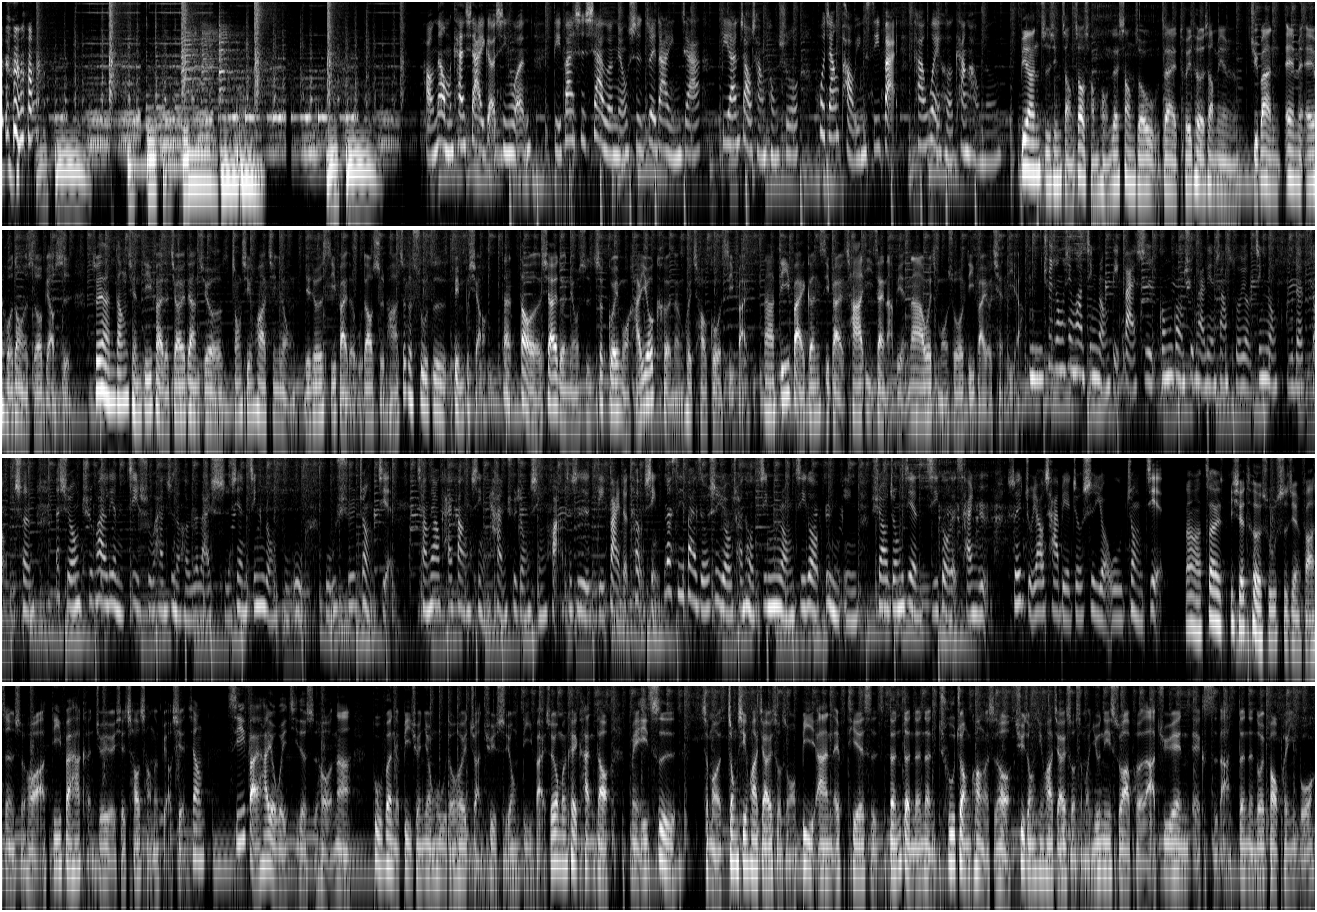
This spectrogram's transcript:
好，那我们看下一个新闻。DeFi 是下轮牛市最大赢家，币安赵长鹏说或将跑赢 CFI，他为何看好呢？币安执行长赵长鹏在上周五在推特上面举办 AMA 活动的时候表示，虽然当前 DeFi 的交易量只有中心化金融，也就是 CFI 的五到十趴，这个数字并不小，但到了下一轮牛市，这规模还有可能会超过 CFI。那 DeFi 跟 CFI 差异在哪边？那为什么说 DeFi 有潜力啊？嗯，去中心化金融 DeFi 是公共区块链上所有金融服务的总称。那使用区块链技术和智能合约来实现金融服务，无需中介，强调开放性和去中心化，这是 DeFi 的特性。那 CFI 则是由传统金融机构运营，需要中介机构的参与，所以主要差别就是有无中介。那在一些特殊事件发生的时候啊，DeFi 它可能就有一些超常的表现，像 CFI 它有危机的时候，那部分的币圈用户都会转去使用 DeFi，所以我们可以看到每一次什么中心化交易所、什么币安、FTS 等等等等出状况的时候，去中心化交易所什么 Uniswap 啦、GNX 啦等等都会爆喷一波。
